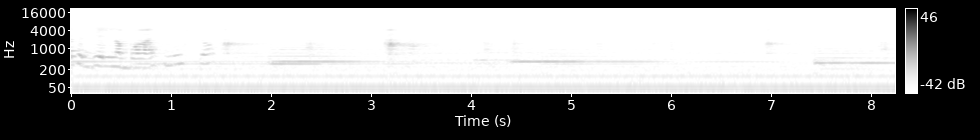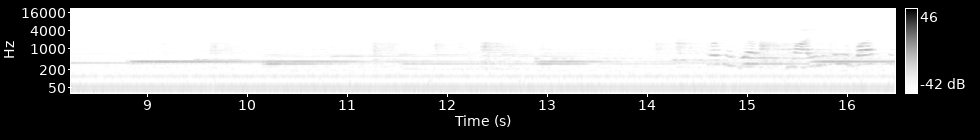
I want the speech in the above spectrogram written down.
Сделать отдельно башню еще. Можно сделать маленькую башню.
